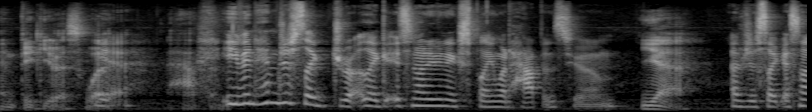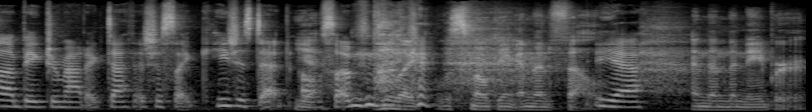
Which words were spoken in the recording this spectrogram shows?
ambiguous what Yeah. Happened. even him just like dr- like it's not even explain what happens to him. Yeah. Of just like it's not a big dramatic death. It's just like he's just dead all of a sudden. he like was smoking and then fell. yeah, And then the neighbor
